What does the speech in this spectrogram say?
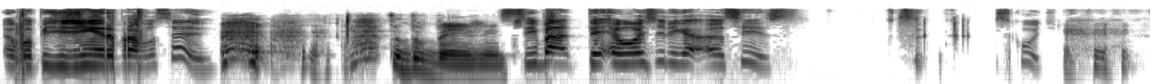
Eu vou pedir dinheiro pra você. Tudo bem, gente. Se bater, eu vou te ligar. すごい。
